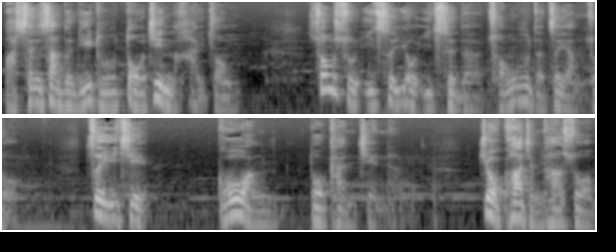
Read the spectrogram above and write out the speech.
把身上的泥土抖进海中。松鼠一次又一次地重复地这样做，这一切国王都看见了，就夸奖他说：“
